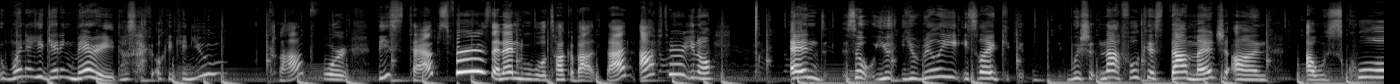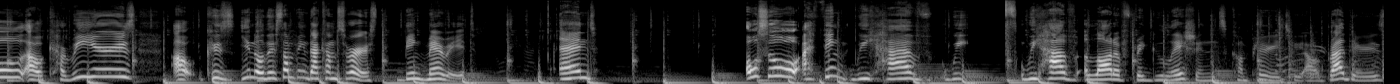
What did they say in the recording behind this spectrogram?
when are you getting married? I was like okay can you clap for these steps first? And then we will talk about that after you know. And so you you really it's like we should not focus that much on our school our careers because you know there's something that comes first being married. And also i think we have we we have a lot of regulations compared to our brothers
